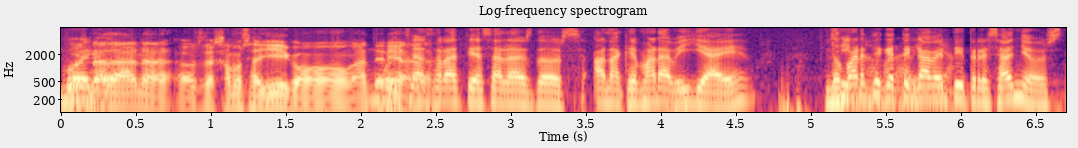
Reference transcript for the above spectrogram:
Pues nada, Ana, os dejamos allí con Atenea. Muchas gracias a las dos. Ana, qué maravilla, ¿eh? No Sí, parece que tenga maravilla. 23 años.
